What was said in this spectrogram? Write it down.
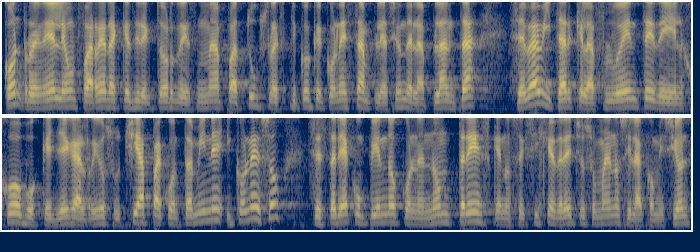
con René León Farrera, que es director de SMAPA Tuxtla, explicó que con esta ampliación de la planta se va a evitar que el afluente de El Jobo que llega al río Suchiapa contamine y con eso se estaría cumpliendo con la NOM 3 que nos exige derechos humanos y la Comisión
